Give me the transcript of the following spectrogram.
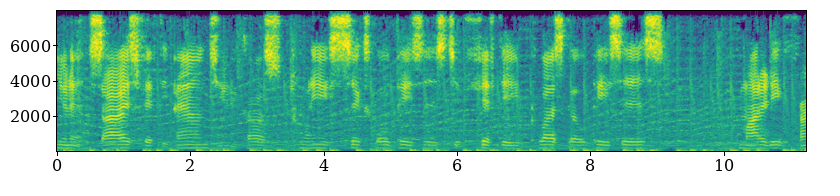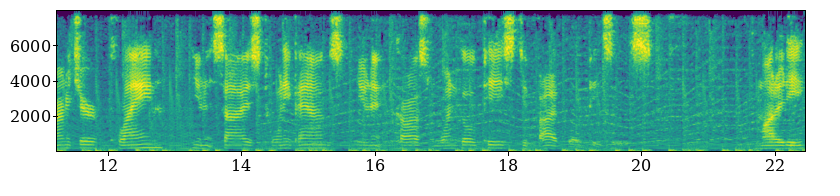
Unit size 50 pounds. Unit cost 26 gold pieces to 50 plus gold pieces. Commodity furniture plain. Unit size 20 pounds. Unit cost 1 gold piece to 5 gold pieces. Commodity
